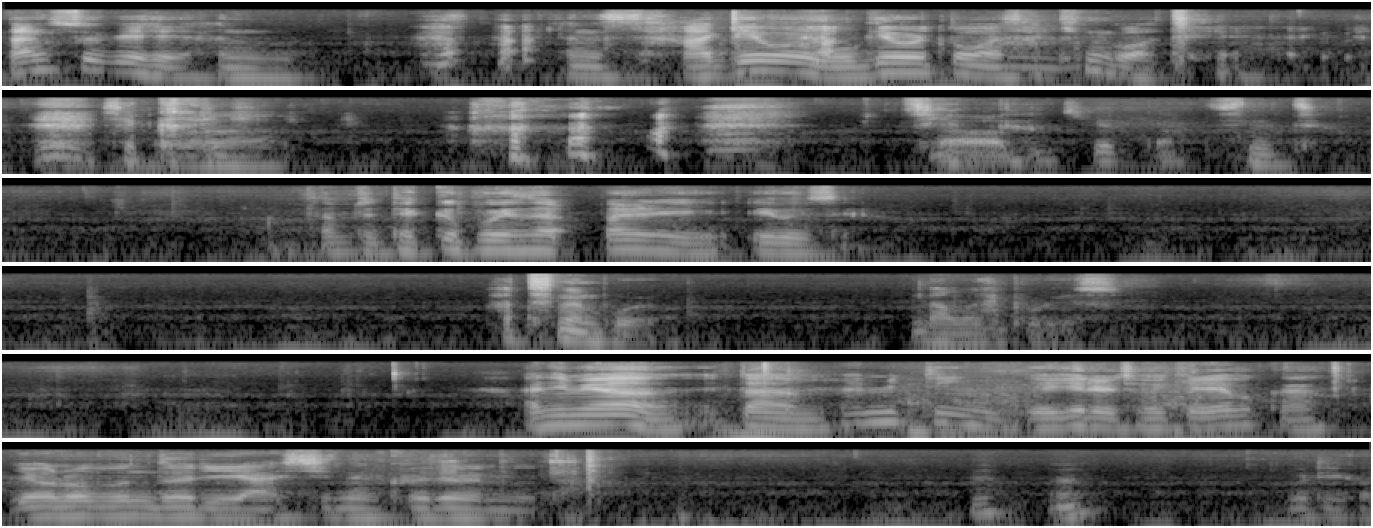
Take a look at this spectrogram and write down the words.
땅 속에 한, 한 4개월, 5개월 동안 삭힌 것 같아. 색깔이. 와, 아, 미치겠다. 진짜. 아무튼 댓글 보인 사람 빨리 읽어주세요. 하트는 보여. 나머지 모르겠어. 아니면 일단 팬미팅 얘기를 저희끼리 해볼까요? 여러분들이 아시는 그대로입니다. 응? 응? 우리가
